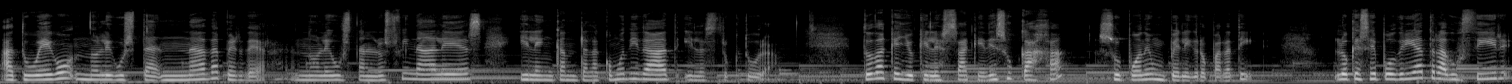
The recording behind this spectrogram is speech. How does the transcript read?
A tu ego no le gusta nada perder, no le gustan los finales y le encanta la comodidad y la estructura. Todo aquello que le saque de su caja supone un peligro para ti, lo que se podría traducir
